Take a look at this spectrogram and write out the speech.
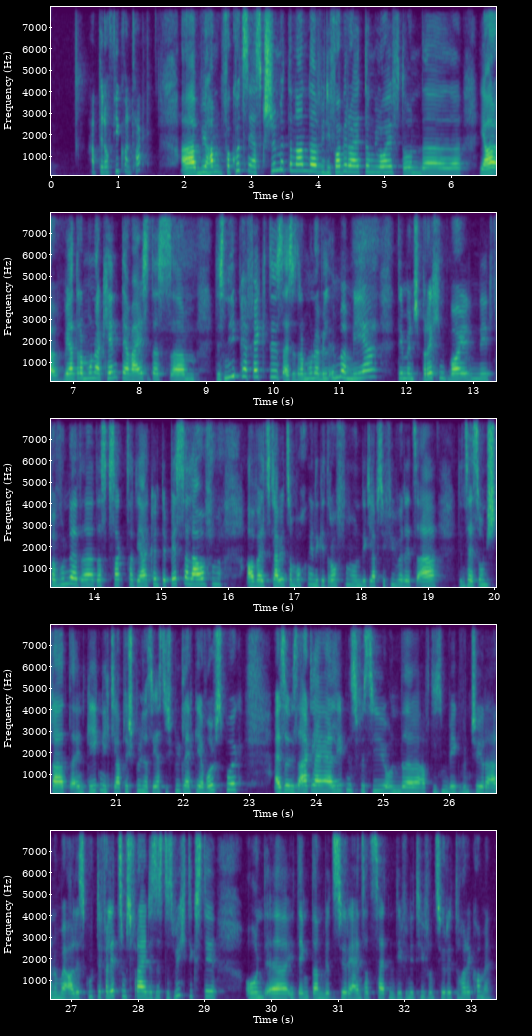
Habt ihr noch viel Kontakt? Äh, wir haben vor kurzem erst geschrieben miteinander, wie die Vorbereitung läuft. Und äh, ja, wer Ramona kennt, der weiß, dass ähm, das nie perfekt ist. Also Ramona will immer mehr. Dementsprechend war ich nicht verwundert, äh, dass gesagt hat, ja, könnte besser laufen. Aber jetzt glaube ich jetzt am Wochenende getroffen und ich glaube, sie fiebert jetzt auch den Saisonstart entgegen. Ich glaube, die spielen das erste Spiel gleich gegen Wolfsburg. Also ist auch gleich ein Erlebnis für sie und äh, auf diesem Weg wünsche ich ihr auch nochmal alles Gute. Verletzungsfrei, das ist das Wichtigste. Und äh, ich denke, dann wird zu ihre Einsatzzeiten definitiv und zu ihre Tore kommen.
